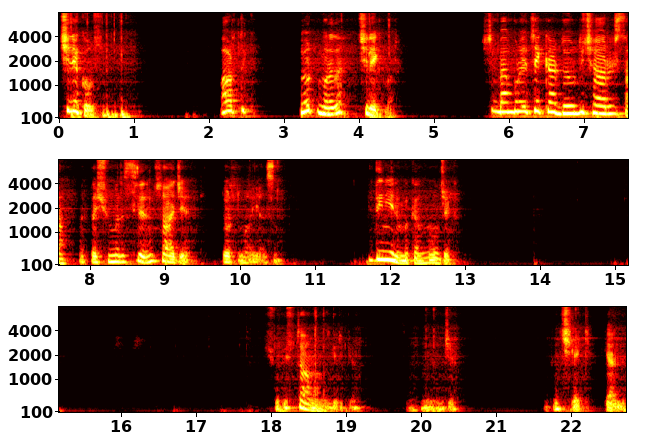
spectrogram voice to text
Çilek olsun. Artık 4 numarada çilek var. Şimdi ben buraya tekrar 4'ü çağırırsam hatta şunları silelim sadece 4 numara gelsin. Deneyelim bakalım ne olacak. Şu üstü almamız gerekiyor. Önce. Bakın çilek geldi.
